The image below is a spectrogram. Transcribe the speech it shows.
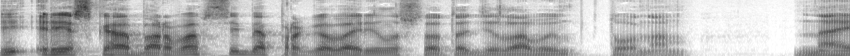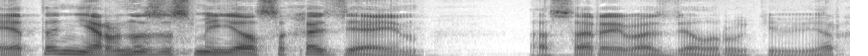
и, резко оборвав себя, проговорила что-то деловым тоном. На это нервно засмеялся хозяин, а Сарей воздел руки вверх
